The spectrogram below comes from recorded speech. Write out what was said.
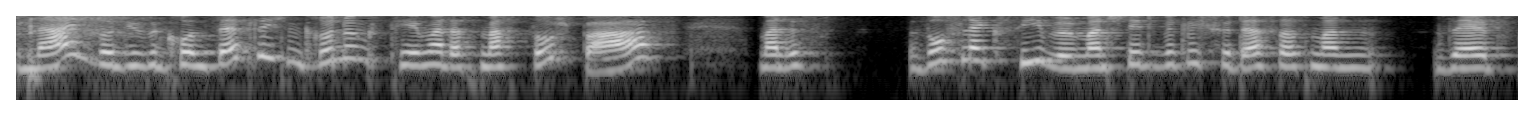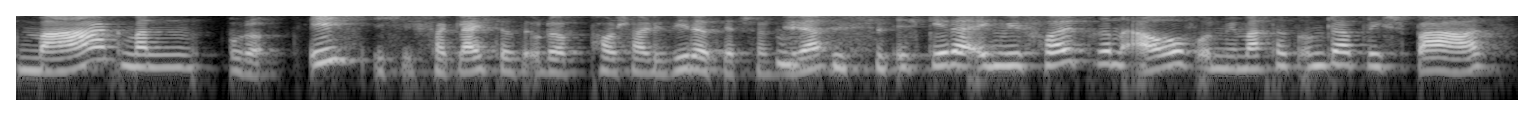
Nein, so diese grundsätzlichen Gründungsthema, das macht so Spaß. Man ist so flexibel, man steht wirklich für das, was man selbst mag. Man, oder ich, ich, ich vergleiche das oder pauschalisiere das jetzt schon wieder. Ich gehe da irgendwie voll drin auf und mir macht das unglaublich Spaß.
